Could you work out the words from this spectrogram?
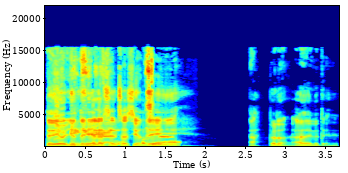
te digo, yo tenía la sensación de... Ah, perdón, adelante.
